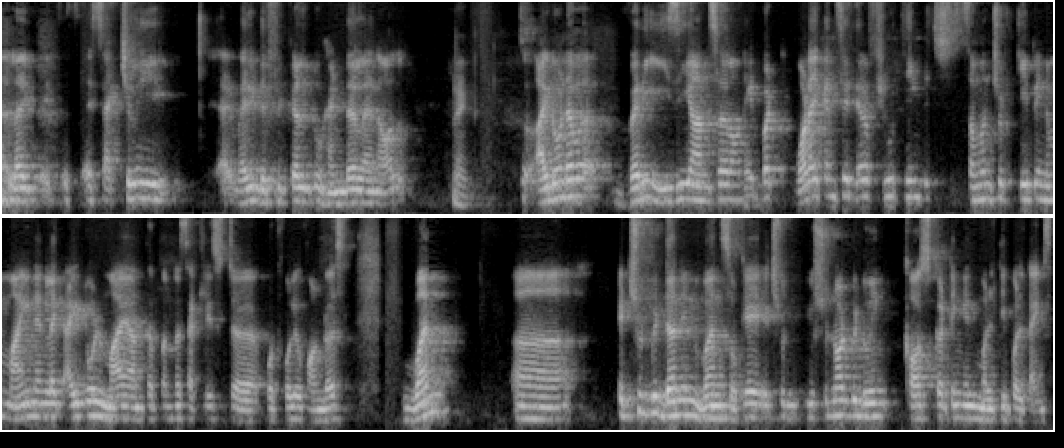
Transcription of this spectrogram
Like it's, it's, actually very difficult to handle and all. Right. So I don't have a very easy answer on it, but what I can say there are a few things which someone should keep in mind. And like I told my entrepreneurs, at least uh, portfolio founders, one, uh, it should be done in once. Okay, it should you should not be doing cost cutting in multiple times.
